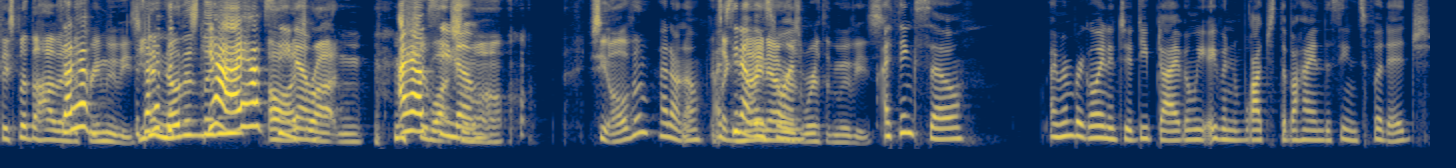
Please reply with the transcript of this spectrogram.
They split the hobbit into have- three movies. you didn't know the- this Yeah, I have oh seen it's them. rotten. You I have should watch seen them them. all. you've seen all of them I don't know. it's I've like seen nine at least hours one. worth of movies I think so. I remember going into a deep dive, and we even watched the behind the scenes footage.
